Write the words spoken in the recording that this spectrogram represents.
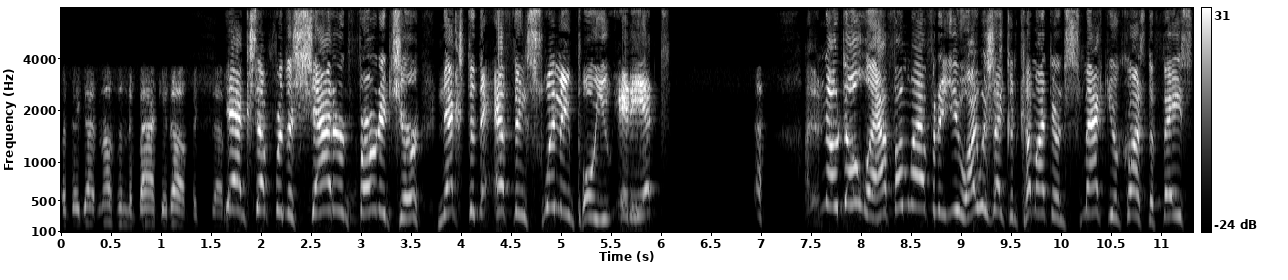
but they got nothing to back it up except Yeah, except for the shattered furniture next to the effing swimming pool, you idiot. No, don't laugh. I'm laughing at you. I wish I could come out there and smack you across the face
